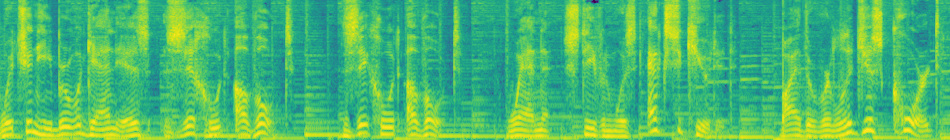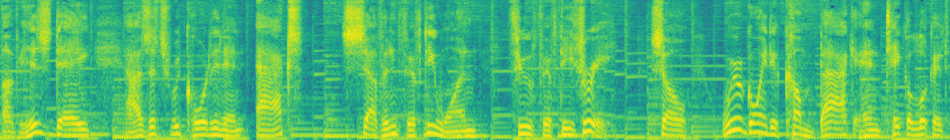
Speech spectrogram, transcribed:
which in Hebrew again is zichut avot. Zichut avot. When Stephen was executed, by the religious court of his day as it's recorded in Acts 7:51 through 53. So, we're going to come back and take a look at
